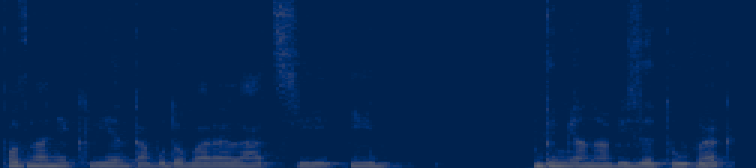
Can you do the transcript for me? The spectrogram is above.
poznanie klienta, budowa relacji i wymiana wizytówek.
